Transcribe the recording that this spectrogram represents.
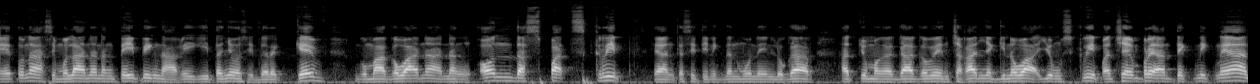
eto na, simula na ng taping, nakikita nyo si Direk Kev gumagawa na ng on-the-spot script. Yan, kasi tinignan muna yung lugar at yung mga gagawin. Tsaka niya ginawa yung script. At syempre, ang technique na yan,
